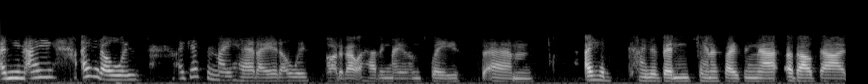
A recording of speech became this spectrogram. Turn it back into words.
i mean i i had always I guess in my head, I had always thought about having my own place. Um, I had kind of been fantasizing that about that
